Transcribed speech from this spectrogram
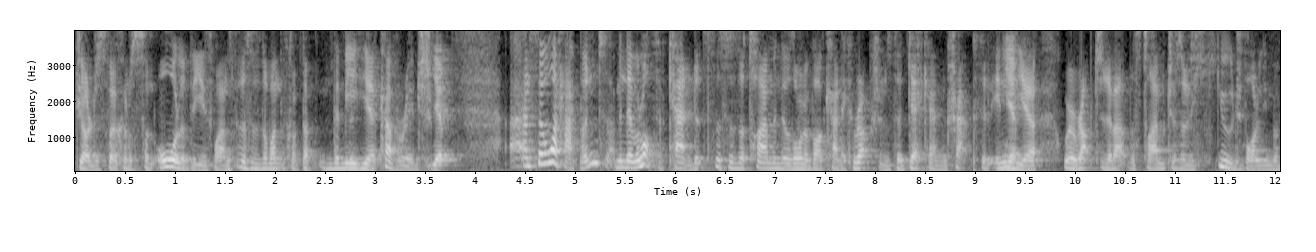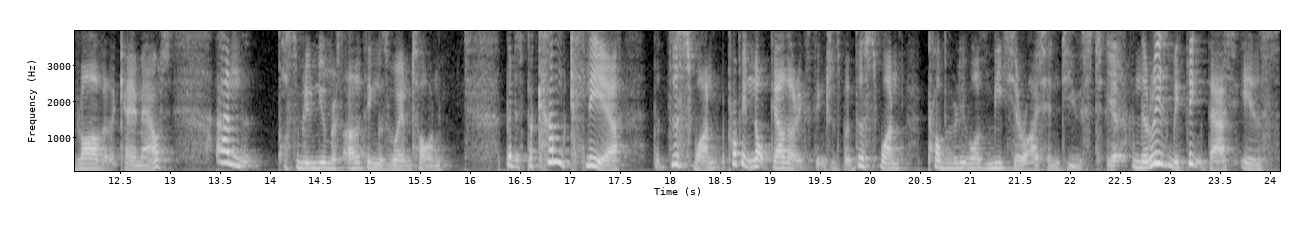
geologists focus on all of these ones, but this is the one that's got the, the media coverage. Yep. And so what happened? I mean, there were lots of candidates. This is a time when there was a lot of volcanic eruptions. The Deccan traps in India were erupted about this time, which is a huge volume of lava that came out, and possibly numerous other things went on. But it's become clear that this one, probably not the other extinctions, but this one probably was meteorite induced. Yep. And the reason we think that is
